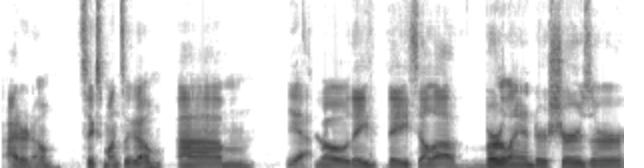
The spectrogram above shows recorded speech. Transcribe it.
I don't know six months ago. Um, yeah. So they they sell a Verlander, Scherzer,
